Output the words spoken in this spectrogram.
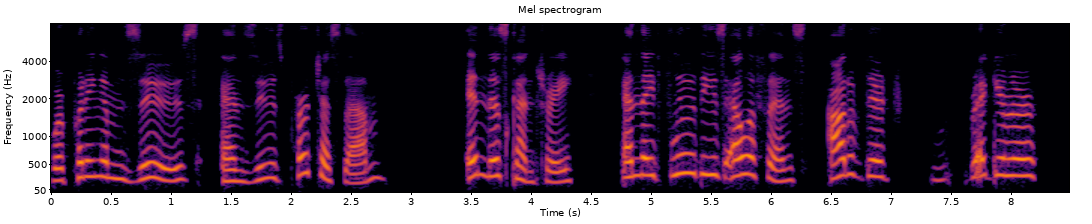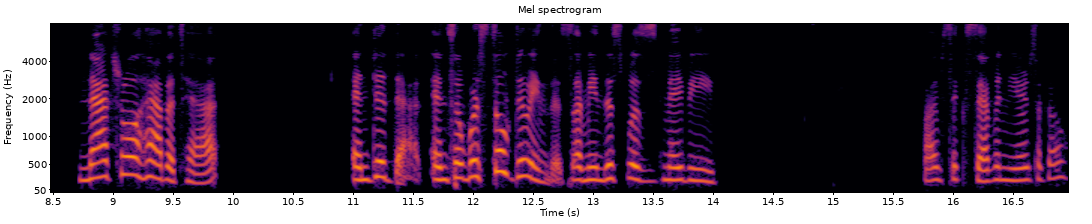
we're putting them in zoos and zoos purchase them in this country. And they flew these elephants out of their regular natural habitat and did that. And so we're still doing this. I mean, this was maybe five, six, seven years ago.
